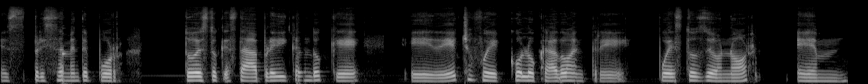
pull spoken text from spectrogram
Es precisamente por todo esto que estaba predicando que de hecho fue colocado entre puestos de honor em,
